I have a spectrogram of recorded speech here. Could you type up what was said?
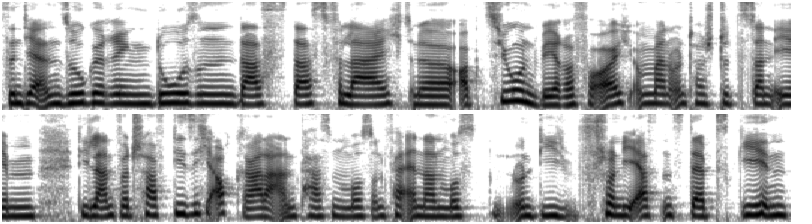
sind ja in so geringen Dosen, dass das vielleicht eine Option wäre für euch und man unterstützt dann eben die Landwirtschaft, die sich auch gerade anpassen muss und verändern muss und die schon die ersten Steps gehen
